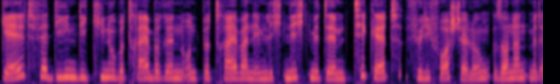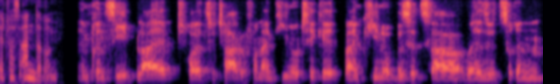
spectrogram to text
Geld verdienen die Kinobetreiberinnen und Betreiber nämlich nicht mit dem Ticket für die Vorstellung, sondern mit etwas anderem. Im Prinzip bleibt heutzutage von einem Kinoticket beim Kinobesitzer oder Besitzerin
